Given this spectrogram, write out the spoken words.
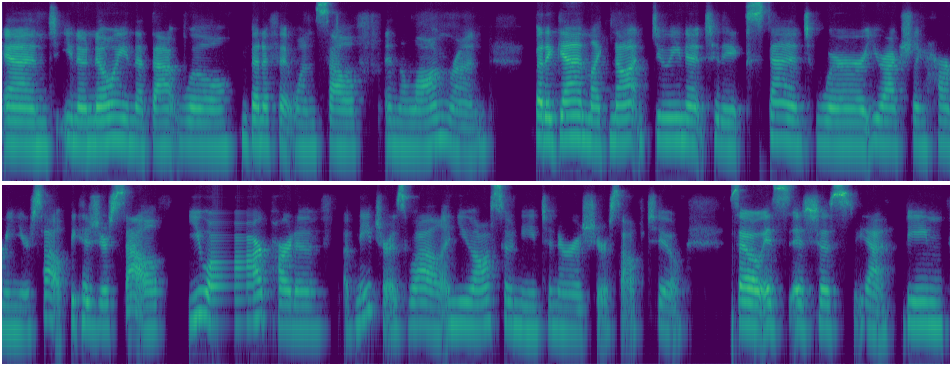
and, you know, knowing that that will benefit oneself in the long run. But again, like not doing it to the extent where you're actually harming yourself because yourself, you are part of, of nature as well. And you also need to nourish yourself too. So it's, it's just, yeah, being,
